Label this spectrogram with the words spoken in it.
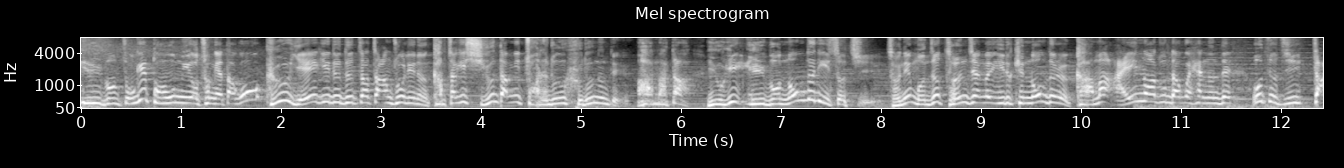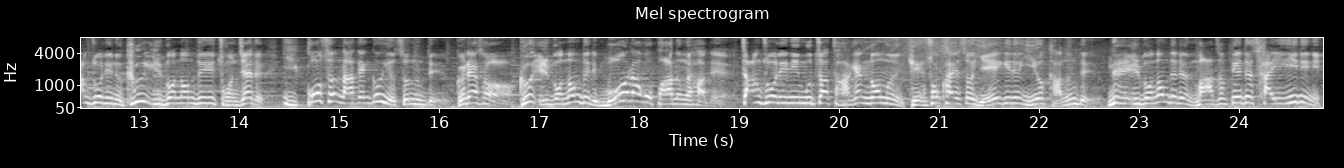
일본 쪽에 도움을 요청했다고? 그 얘기를 듣자 짱조리는 갑자기 식은땀이 쫘르르 흐르는데 아 맞다. 여기 일본 놈들이 있었지. 전에 먼저 전쟁을 일으킨 놈들을 가만 아이 놔둔다고 했는데 어쩌지? 짱조리는 그 일본 놈들의 존재를 잊고서 나댄 거였었는데요 그래서 그 일본 놈들이 뭐라고 반응을 하대? 짱조리니 묻자 자객 놈은 계속해서 얘기를 이어가는데요 네 일본 놈들은 마적대들 사이 일이니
